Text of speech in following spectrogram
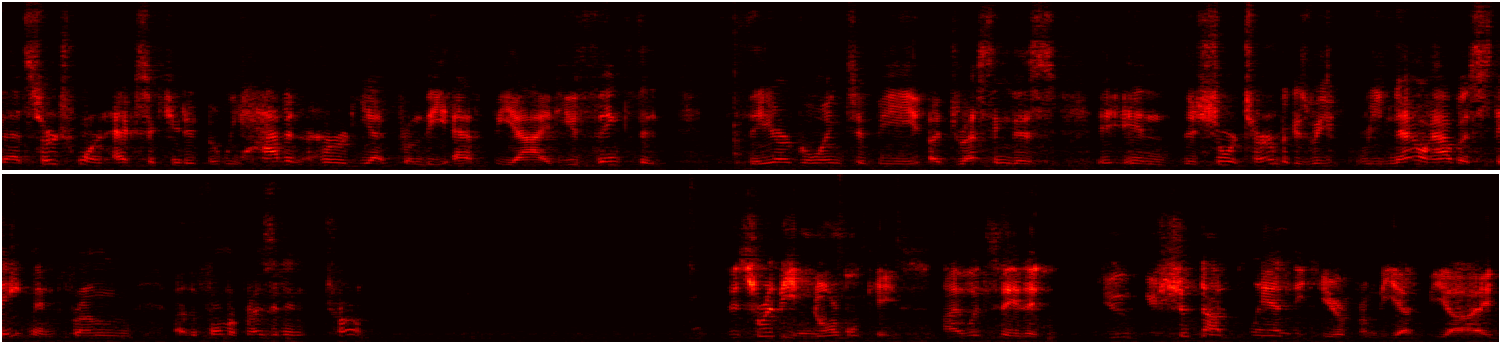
that search warrant executed, but we haven't heard yet from the FBI. Do you think that they are going to be addressing this in the short term? Because we, we now have a statement from uh, the former President Trump. This were the normal case. I would say that you, you should not plan to hear from the FBI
